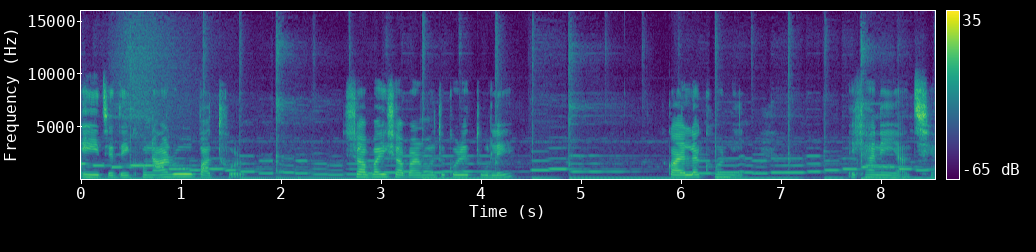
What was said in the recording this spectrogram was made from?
এই যে দেখুন আরও পাথর। সবাই সবার মতো করে তুলে কয়লা খনি এখানেই আছে।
